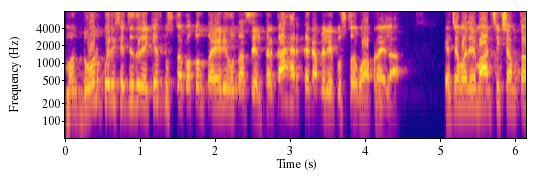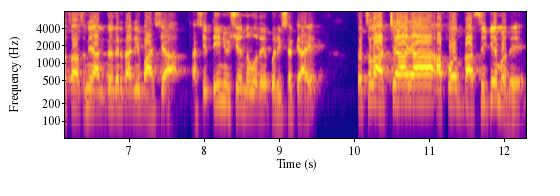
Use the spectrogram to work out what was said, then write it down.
मग दोन परीक्षेची जर एकाच पुस्तकातून तयारी होत असेल तर काय हरकत आपल्याला हे पुस्तक वापरायला? याच्यामध्ये मानसिक क्षमता चाचणी अंकगणित आणि भाषा असे तीन विषय नवोदय परीक्षेसाठी आहेत. तर चला आजच्या या आपण तासिकेमध्ये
